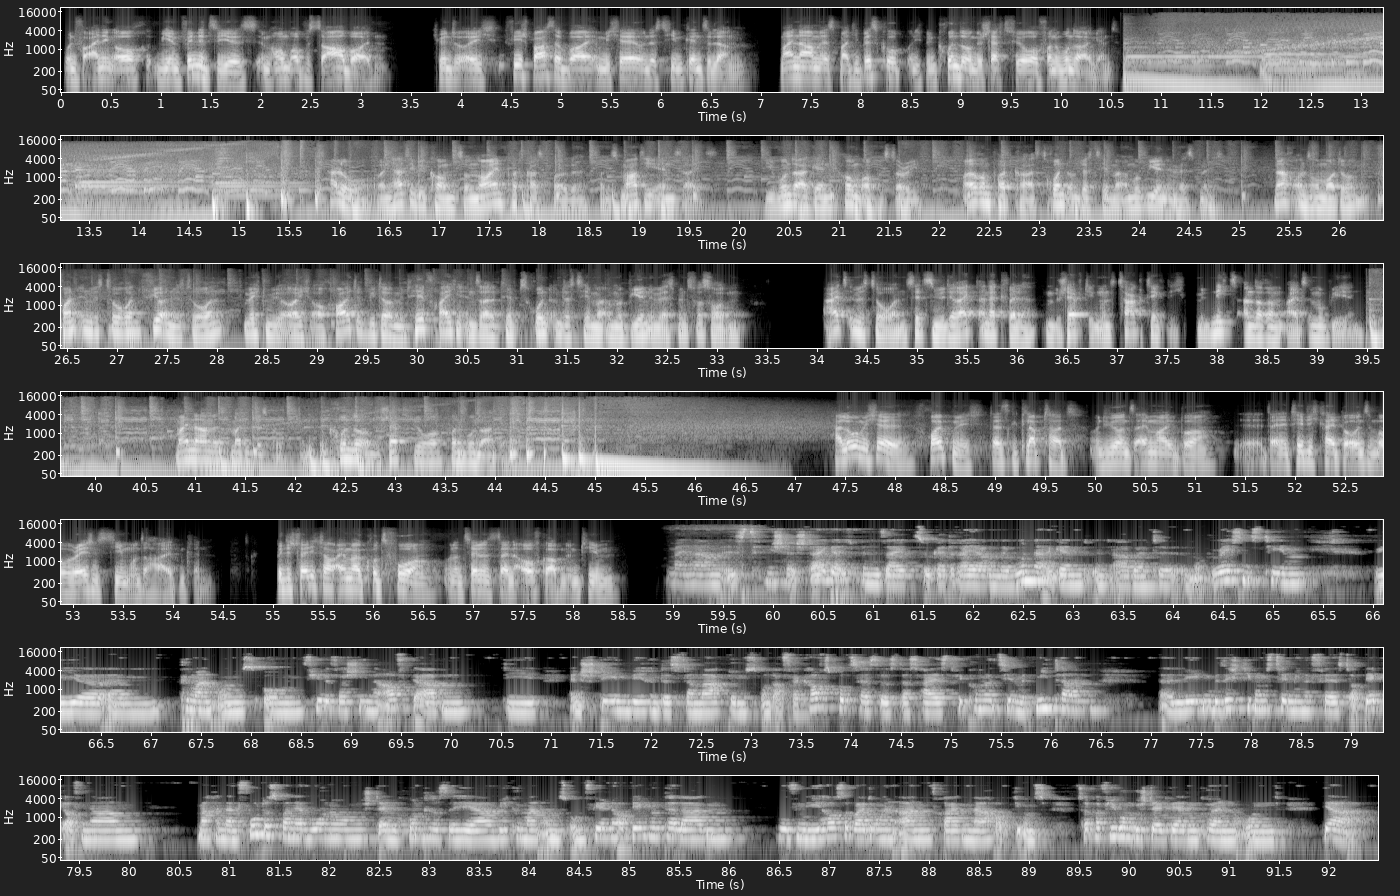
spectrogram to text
Und vor allen Dingen auch, wie empfindet sie es, im Homeoffice zu arbeiten? Ich wünsche euch viel Spaß dabei, Michael und das Team kennenzulernen. Mein Name ist Matti Biskup und ich bin Gründer und Geschäftsführer von Wunderagent. Hallo und herzlich willkommen zur neuen Podcast-Folge von Smarty Insights, die Wunderagent Home Office Story, eurem Podcast rund um das Thema Immobilieninvestment. Nach unserem Motto von Investoren für Investoren möchten wir euch auch heute wieder mit hilfreichen Insider-Tipps rund um das Thema Immobilieninvestments versorgen. Als Investoren sitzen wir direkt an der Quelle und beschäftigen uns tagtäglich mit nichts anderem als Immobilien. Mein Name ist Matti Biskup und ich bin Gründer und Geschäftsführer von Wunderagent. Hallo Michelle, freut mich, dass es geklappt hat und wir uns einmal über äh, deine Tätigkeit bei uns im Operations Team unterhalten können. Bitte stell dich doch einmal kurz vor und erzähl uns deine Aufgaben im Team. Mein Name ist Michelle Steiger. Ich bin seit circa drei Jahren der Wunderagent und arbeite im Operations-Team. Wir ähm, kümmern uns um viele verschiedene Aufgaben, die entstehen während des Vermarktungs- und auch Verkaufsprozesses. Das heißt, wir kommunizieren mit Mietern, äh, legen Besichtigungstermine fest, Objektaufnahmen, machen dann Fotos von der Wohnung, stellen Grundrisse her. Wir kümmern uns um fehlende Objektunterlagen, rufen die Hausverwaltungen an, fragen nach, ob die uns zur Verfügung gestellt werden können und ja,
